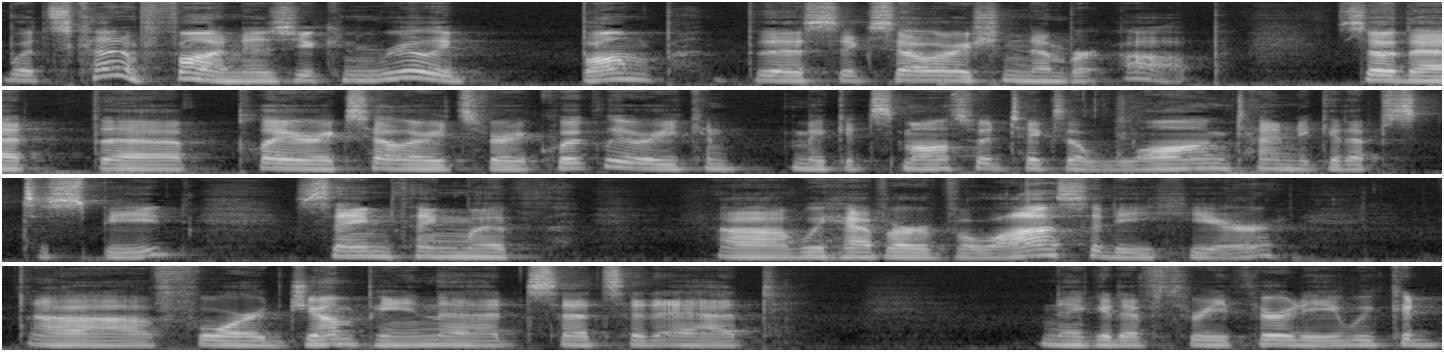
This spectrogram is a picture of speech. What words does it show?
what's kind of fun is you can really bump this acceleration number up so that the player accelerates very quickly, or you can make it small so it takes a long time to get up to speed. Same thing with, uh, we have our velocity here uh, for jumping that sets it at negative 330. We could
